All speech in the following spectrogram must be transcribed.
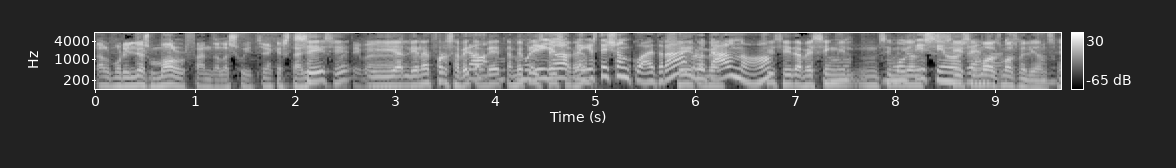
El Murillo és molt fan de la Switch, eh, aquest any. Sí, sí, teva- i li ha anat força bé, Però, també, també Murillo, PlayStation. la eh? PlayStation 4, Sí, brutal, també. no? Sí, sí, també 5, mil, 5 milions. Moltíssimes Sí, sí, vendes. molts, molts milions, sí.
